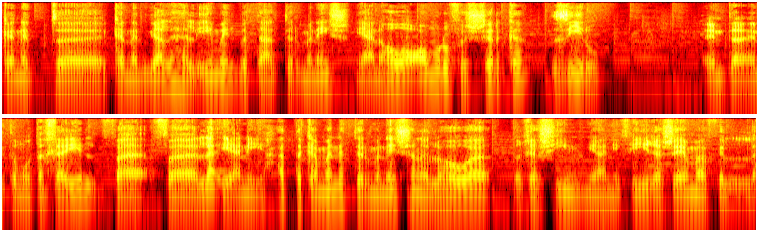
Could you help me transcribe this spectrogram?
كانت كانت جالها الإيميل بتاع ال termination يعني هو عمره في الشركة zero. أنت أنت متخيل؟ ف... فلا يعني حتى كمان ال termination اللي هو غشيم. يعني في غشامة في ال...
